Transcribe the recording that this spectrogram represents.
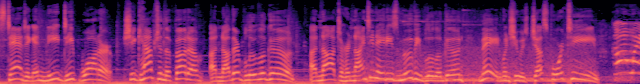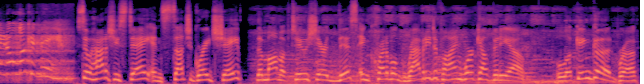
standing in knee deep water. She captioned the photo, Another Blue Lagoon, a nod to her 1980s movie Blue Lagoon, made when she was just 14. Go away, don't look at me. So, how does she stay in such great shape? The mom of two shared this incredible gravity defying workout video. Looking good, Brooke.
